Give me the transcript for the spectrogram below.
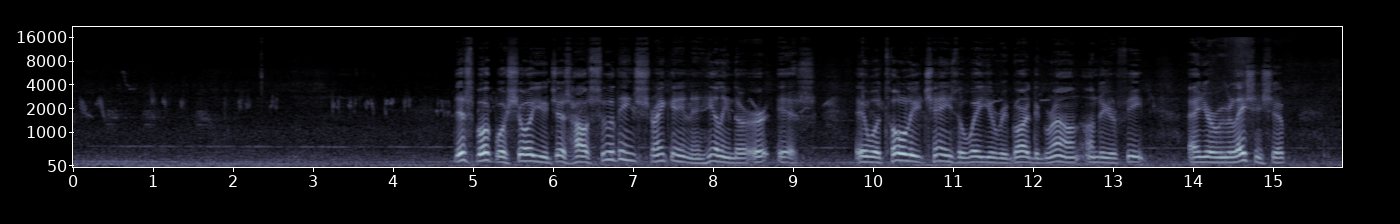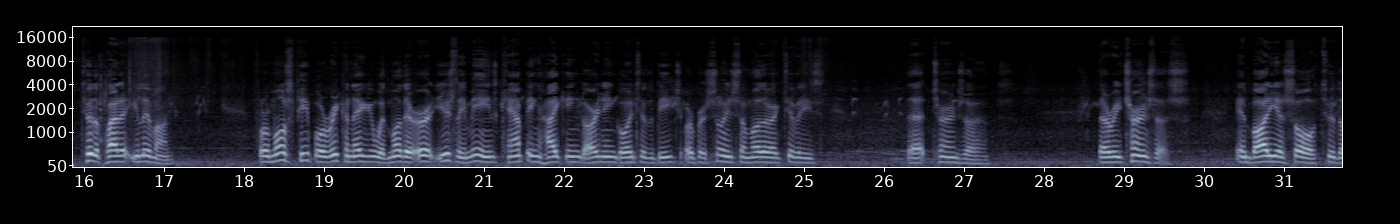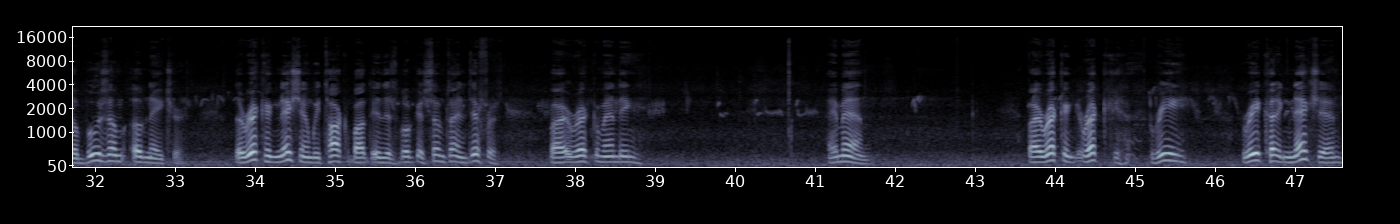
This book will show you just how soothing, strengthening, and healing the earth is. It will totally change the way you regard the ground under your feet and your relationship to the planet you live on. For most people, reconnecting with Mother Earth usually means camping, hiking, gardening, going to the beach, or pursuing some other activities that turns us, that returns us in body and soul to the bosom of nature. The recognition we talk about in this book is sometimes different by recommending, Amen. By rec- rec- re- reconnection,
